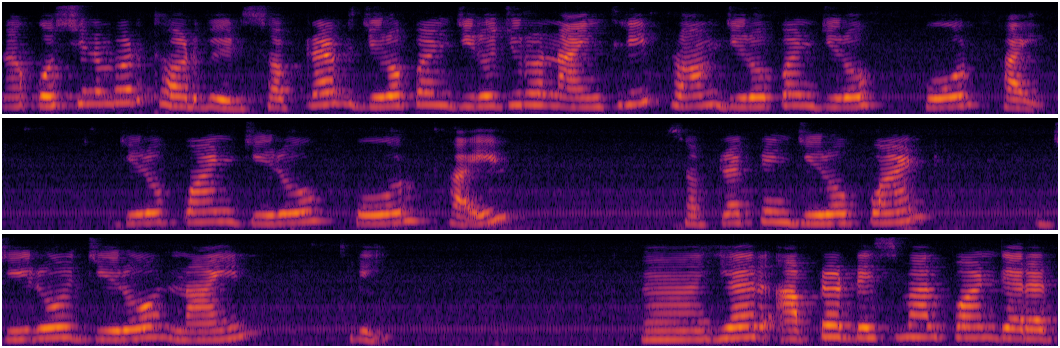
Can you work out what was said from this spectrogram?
now question number third bit. Subtract 0.0093 from 0.045 0.045 subtracting 0 0.0093 uh, here after decimal point there are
